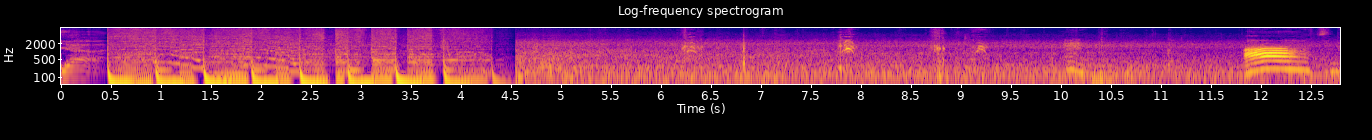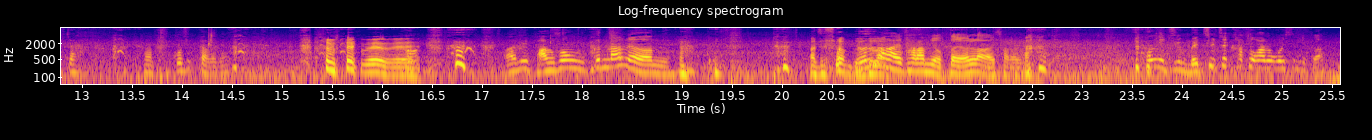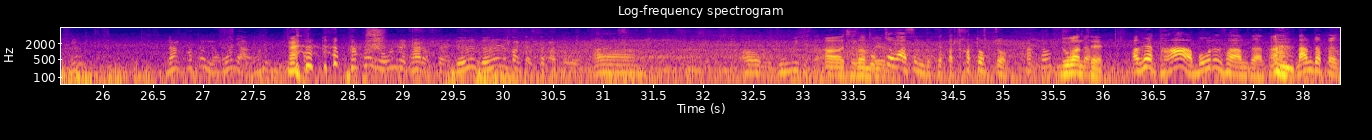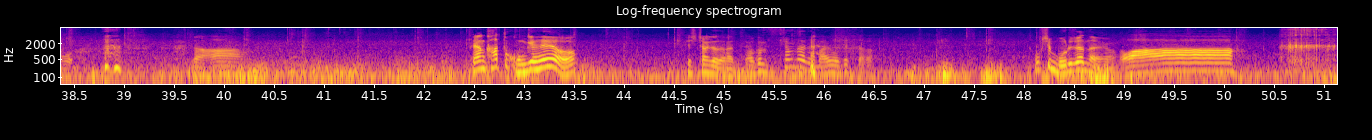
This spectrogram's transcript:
아 진짜. 그냥 죽고 싶다 그냥. 왜, 왜, 왜? 아니 방송 끝나면 아, 죄송합니다. 연락할 사람이 없다 연락할 사람이. 형님 지금 며칠째 카톡 안 오고 있습니까? 난 카톡 영원히 안 와. 카톡 영혼들 잘 없어요. 너네, 너네들밖에 없어, 카톡. 아 어우 눈부시다 아, 카톡 죄송합니다. 좀 왔으면 좋겠다 카톡 좀 카톡? 누구한테? 아 그냥 다 모든 사람들한테 남자 빼고 진짜 아 그냥 카톡 공개해요. 시청자들한테. 어, 그럼 시청자들 많이 오겠다. 혹시 모르잖아요. 와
